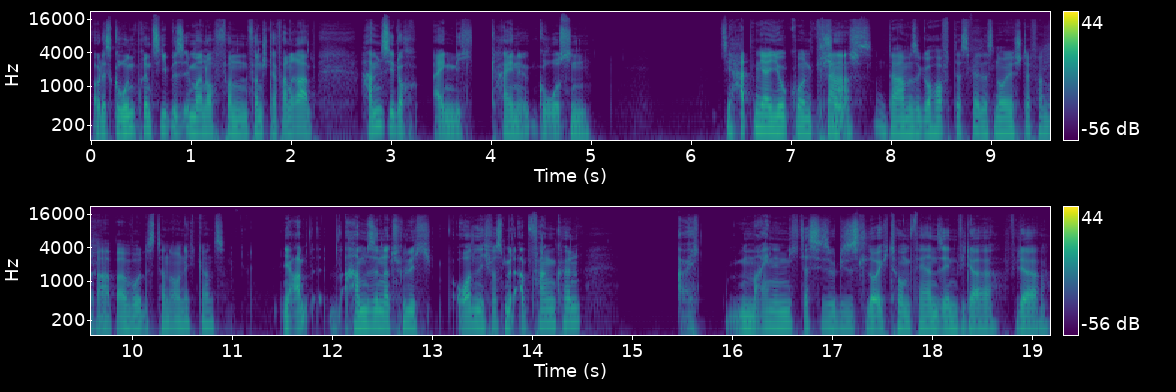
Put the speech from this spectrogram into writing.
Aber das Grundprinzip ist immer noch von, von Stefan Raab. Haben sie doch eigentlich keine großen. Sie hatten ja Joko und Klaas Shows. und da haben sie gehofft, das wäre das neue Stefan Raab, aber wurde es dann auch nicht ganz. Ja, haben sie natürlich ordentlich was mit abfangen können. Aber ich meine nicht, dass sie so dieses Leuchtturmfernsehen wieder, wieder.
